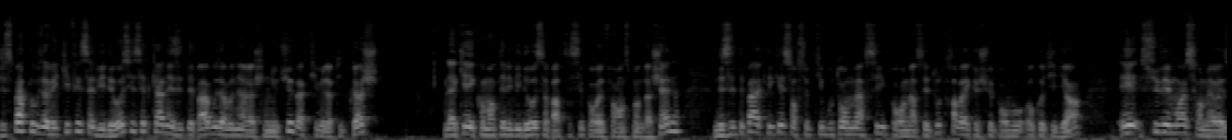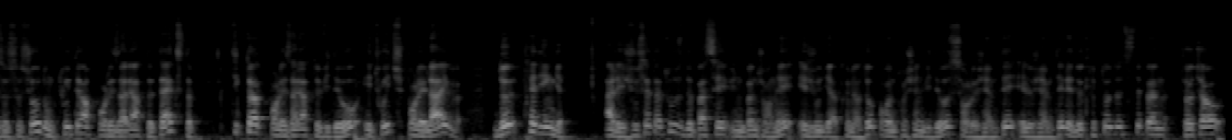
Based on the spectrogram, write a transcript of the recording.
j'espère que vous avez kiffé cette vidéo. Si c'est le cas, n'hésitez pas à vous abonner à la chaîne YouTube, activer la petite cloche. Likez et commentez les vidéos, ça participe au référencement de la chaîne. N'hésitez pas à cliquer sur ce petit bouton merci pour remercier tout le travail que je fais pour vous au quotidien. Et suivez-moi sur mes réseaux sociaux, donc Twitter pour les alertes texte, TikTok pour les alertes vidéo et Twitch pour les lives de trading. Allez, je vous souhaite à tous de passer une bonne journée et je vous dis à très bientôt pour une prochaine vidéo sur le GMT et le GMT, les deux cryptos de Stephen. Ciao, ciao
